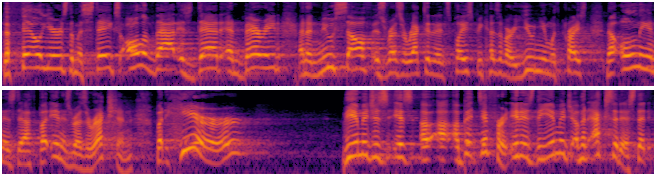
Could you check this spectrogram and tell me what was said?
the failures, the mistakes, all of that is dead and buried, and a new self is resurrected in its place because of our union with Christ, not only in his death, but in his resurrection. But here, the image is, is a, a, a bit different. It is the image of an exodus, that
